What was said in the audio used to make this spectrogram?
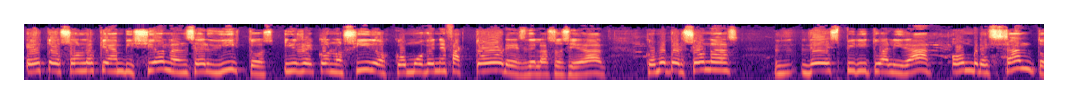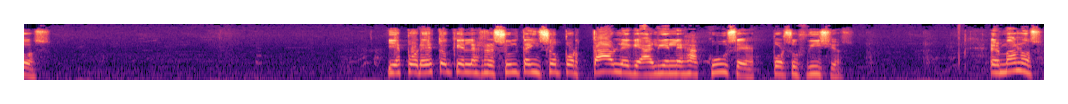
Estos son los que ambicionan ser vistos y reconocidos como benefactores de la sociedad, como personas de espiritualidad, hombres santos. Y es por esto que les resulta insoportable que alguien les acuse por sus vicios. Hermanos,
